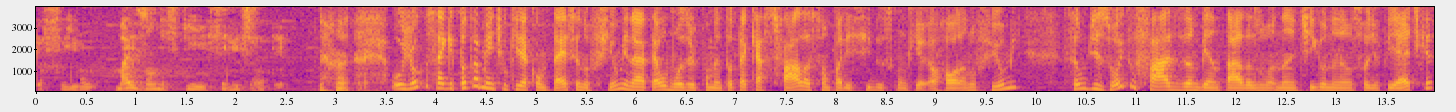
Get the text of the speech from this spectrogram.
eu fui mais um dos que seguiu esse roteiro. o jogo segue totalmente o que acontece no filme, né? Até o Moser comentou até que as falas são parecidas com o que rola no filme. São 18 fases ambientadas na antiga União Soviética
